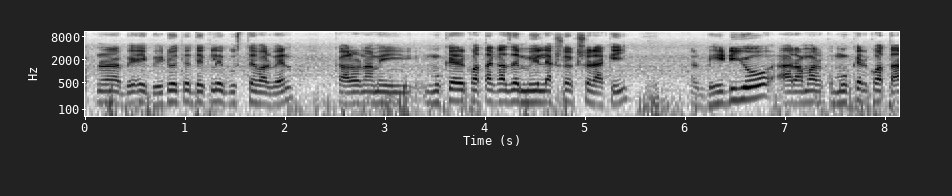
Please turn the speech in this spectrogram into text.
আপনারা এই ভিডিওতে দেখলে বুঝতে পারবেন। কারণ আমি মুখের কথা কাজে মিল একশো একশো রাখি। আর ভিডিও আর আমার মুখের কথা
